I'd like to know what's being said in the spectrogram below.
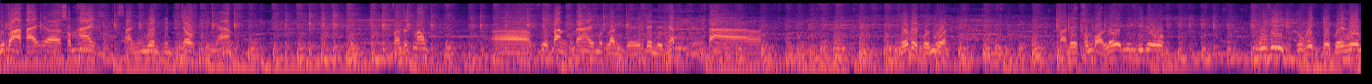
ngũ tọa tại ờ, xóm 2 xã Diễn Nguyên, huyện Diễn Châu, tỉnh Nghệ An. Và rất mong à, việc bạn chúng ta hãy một lần về đền đệ nhất để chúng ta nhớ về cội nguồn. Và để không bỏ lỡ những video thú vị hữu ích về quê hương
